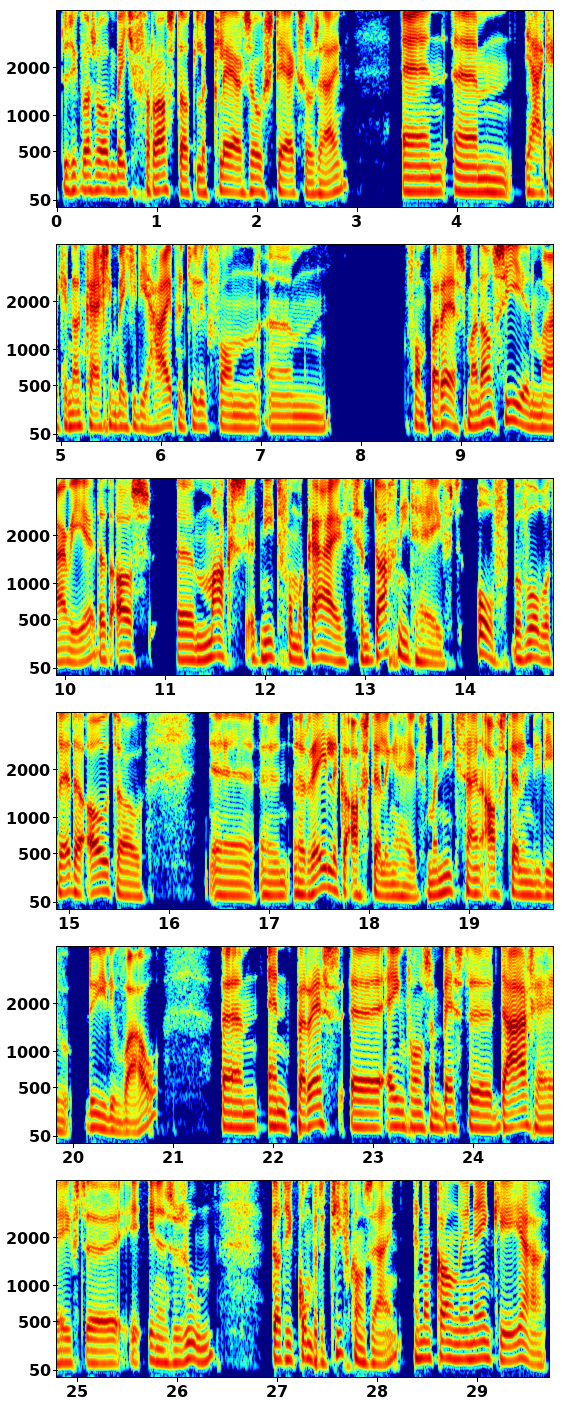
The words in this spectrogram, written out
Dus ik was wel een beetje verrast dat Leclerc zo sterk zou zijn... En ehm, ja, kijk, en dan krijg je een beetje die hype natuurlijk van, ehm van Perez. Maar dan zie je maar weer dat als eh, Max het niet voor elkaar heeft, zijn dag niet heeft, of bijvoorbeeld hè, de auto eh, een, een redelijke afstelling heeft, maar niet zijn afstelling die die, die, die wou. Ehm, en Perez eh, een van zijn beste dagen heeft in een seizoen, dat hij competitief kan zijn. En dan kan in één keer, ja,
